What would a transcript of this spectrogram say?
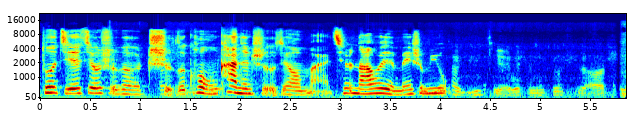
多杰就是个尺子控，看见尺子就要买，其实拿回也没什么用。不理解为什么都是二十的。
